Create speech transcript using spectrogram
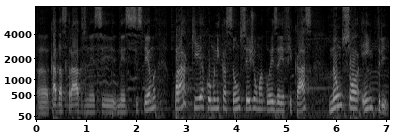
uh, cadastrados nesse, nesse sistema, para que a comunicação seja uma coisa eficaz, não só entre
